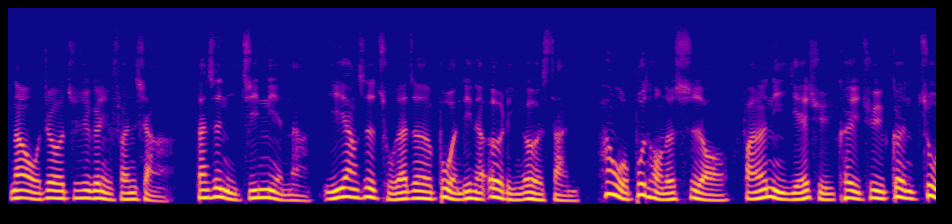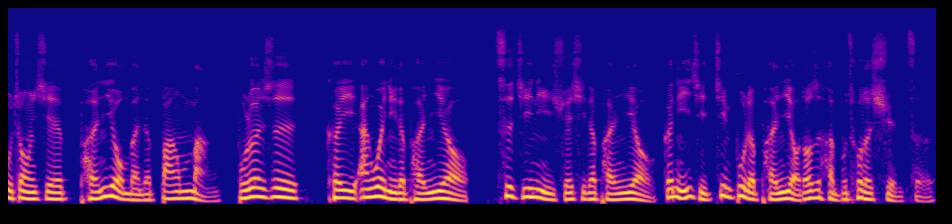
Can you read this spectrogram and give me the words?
那我就继续跟你分享啊。但是你今年呐，一样是处在这不稳定的二零二三。和我不同的是哦，反而你也许可以去更注重一些朋友们的帮忙，不论是。可以安慰你的朋友，刺激你学习的朋友，跟你一起进步的朋友，都是很不错的选择。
